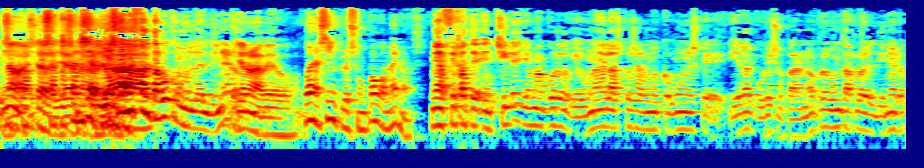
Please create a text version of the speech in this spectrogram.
Esa No, esa ya cosa no- no es tan tabú como el del dinero. Yo no la veo. Bueno, sí, incluso un poco menos. Mira, fíjate, en Chile yo me acuerdo que una de las cosas muy comunes que, y era curioso, para no preguntarlo del dinero,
